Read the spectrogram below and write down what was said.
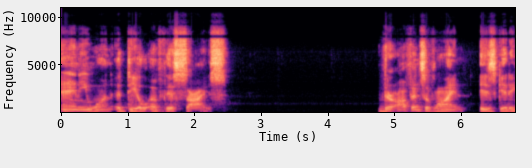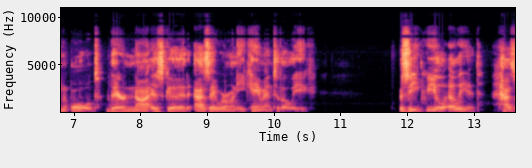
anyone a deal of this size. Their offensive line is getting old. They're not as good as they were when he came into the league. Ezekiel Elliott has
